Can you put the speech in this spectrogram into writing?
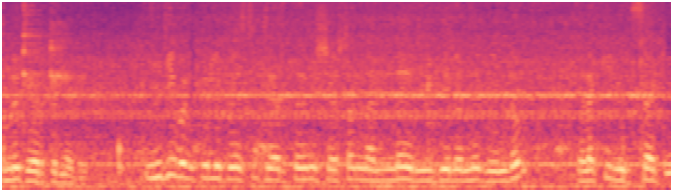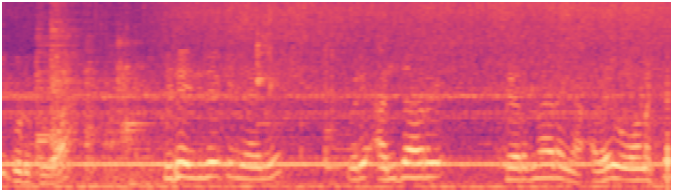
നമ്മൾ ചേർക്കുന്നത്. ഇഞ്ചി വെളുത്തുള്ളി പേസ്റ്റ് ചേർത്തതിന് ശേഷം നല്ല രീതിയിലൊന്ന് വീണ്ടും ഇളക്കി മിക്സാക്കി കൊടുക്കുക. പിന്നെ ഇതിലേക്ക് ഞാൻ ഒരു അഞ്ചാറ് ചെറുനാരങ്ങ അതായത് ഉണക്ക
